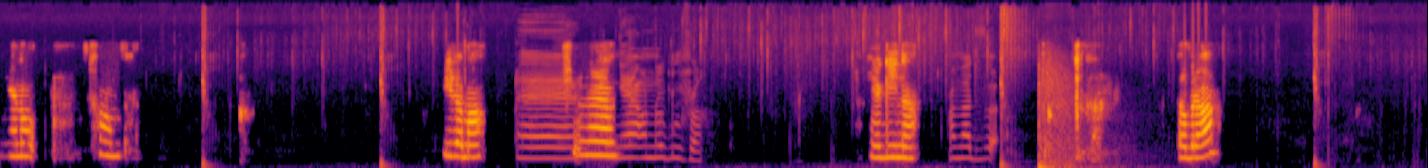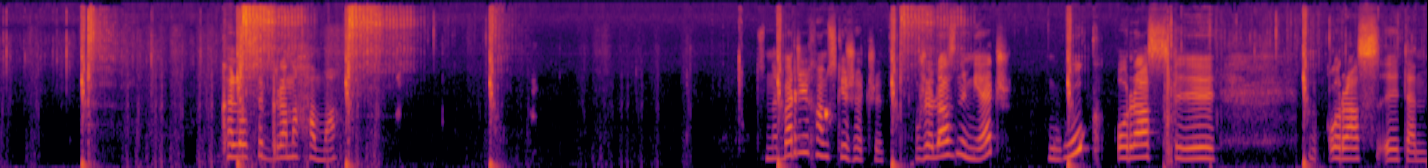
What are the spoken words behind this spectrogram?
Nie no. Ham. Ile ma? Eee, Nie, nie, on ma dużo. ja ginę. On ma dwa... Dobra. Kalosek gra na hama. To najbardziej chamskie rzeczy. Żelazny miecz, łuk oraz y, oraz y, ten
